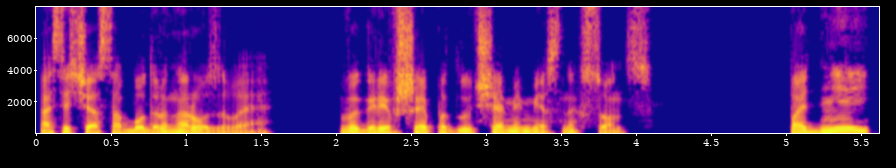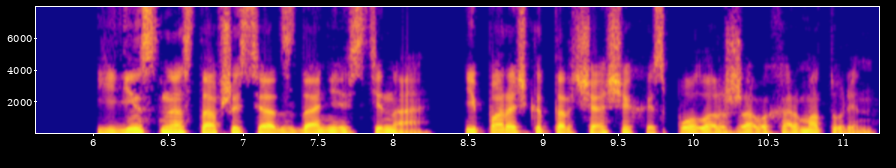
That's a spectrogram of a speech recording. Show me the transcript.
а сейчас ободрано-розовая, выгоревшая под лучами местных солнц. Под ней единственная оставшаяся от здания стена и парочка торчащих из пола ржавых арматурин.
